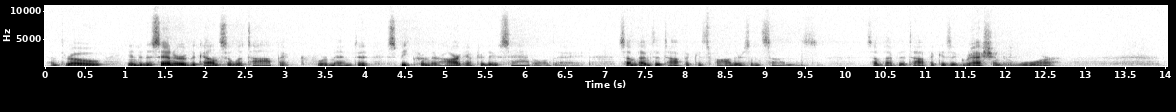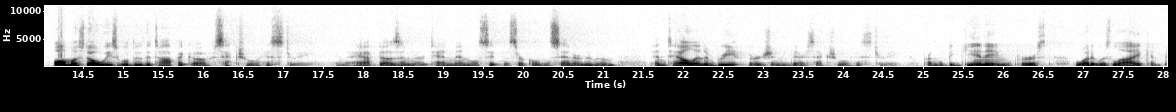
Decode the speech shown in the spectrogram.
and throw into the center of the council a topic for men to speak from their heart after they've sat all day. Sometimes the topic is fathers and sons. Sometimes the topic is aggression or war. Almost always we'll do the topic of sexual history. And a half dozen or ten men will sit in a circle in the center of the room and tell in a brief version their sexual history from the beginning, first what it was like and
